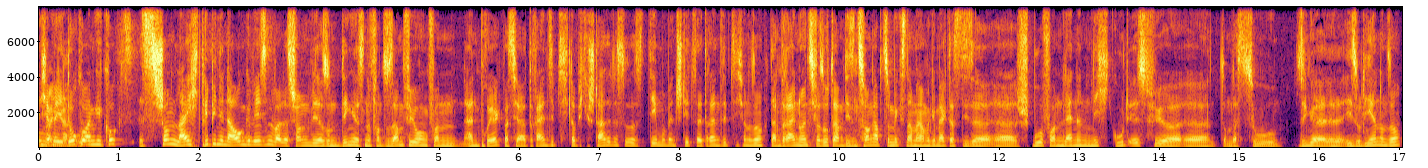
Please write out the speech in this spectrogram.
Ich habe mir die Doku angeguckt. Es ist schon leicht Pipi in den Augen gewesen, weil das schon wieder so ein Ding ist, eine von Zusammenführung von einem Projekt, was ja 73, glaube ich, gestartet ist. So, das dem Moment steht seit 73 und so. Dann 93 versucht haben, diesen Song abzumixen, aber haben wir gemerkt, dass diese äh, Spur von Lennon nicht gut ist, für, äh, um das zu sing- äh, isolieren und so.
